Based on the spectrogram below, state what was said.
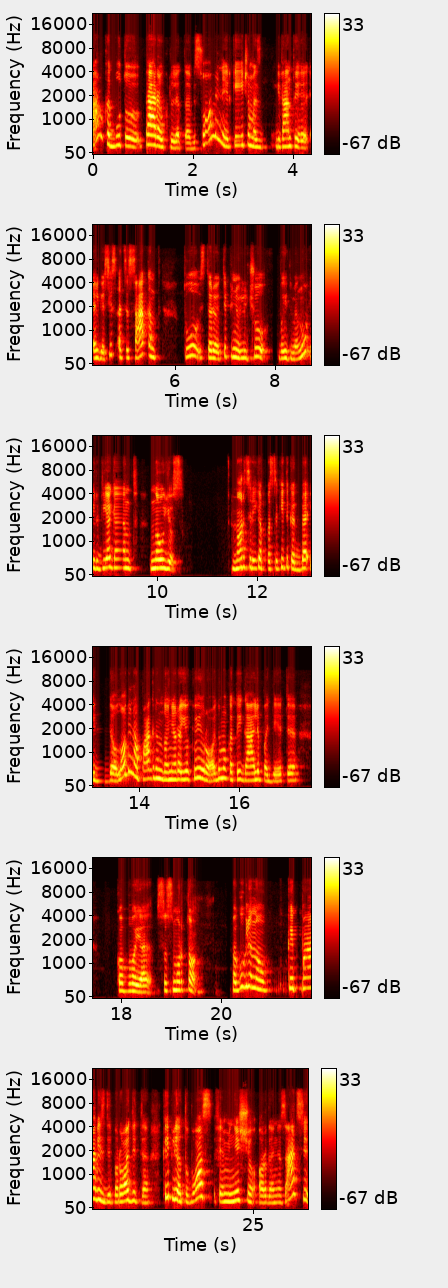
tam, kad būtų perauklėta visuomenė ir keičiamas gyventojų elgesys, atsisakant tų stereotipinių lyčių vaidmenų ir dėgiant naujus. Nors reikia pasakyti, kad be ideologinio pagrindo nėra jokių įrodymų, kad tai gali padėti kovoje su smurtu. Paguglinau kaip pavyzdį parodyti, kaip Lietuvos feminiščių organizacijų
